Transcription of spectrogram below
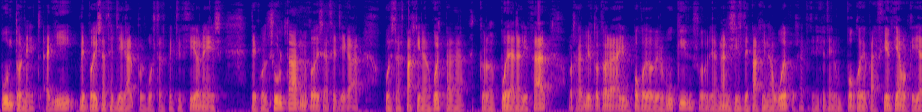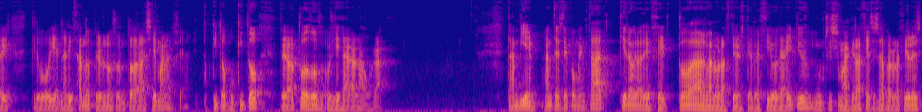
.net. Allí me podéis hacer llegar pues vuestras peticiones de consulta, me podéis hacer llegar vuestras páginas web para que los pueda analizar. Os advierto que ahora hay un poco de overbooking sobre análisis de página web, o sea que tenéis que tener un poco de paciencia porque ya veis que voy analizando, pero no son todas las semanas, o sea, poquito a poquito, pero a todos os llegará la hora. También, antes de comenzar, quiero agradecer todas las valoraciones que recibo de iTunes. Muchísimas gracias. Esas valoraciones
